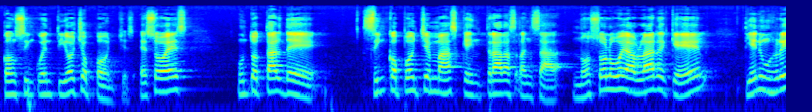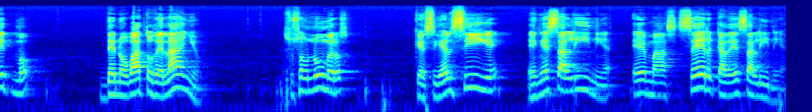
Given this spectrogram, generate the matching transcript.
con 58 ponches. Eso es un total de 5 ponches más que entradas lanzadas. No solo voy a hablar de que él tiene un ritmo de novato del año. Esos son números que si él sigue en esa línea, es más cerca de esa línea,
